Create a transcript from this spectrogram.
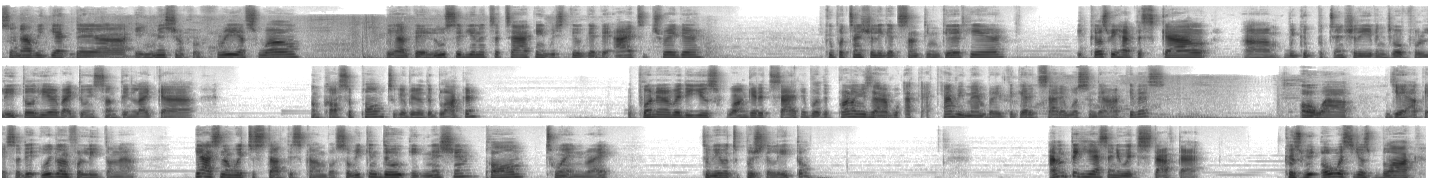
So now we get the uh, ignition for free as well. We have the elusive units attacking. We still get the eye to trigger. We could potentially get something good here. Because we have the scout, um, we could potentially even go for lethal here by doing something like uh, Concussive Palm to get rid of the blocker. Opponent already used one Get Excited, but the problem is that I, I can't remember if the Get Excited was in the Archivist. Oh, wow. Yeah, okay, so we're going for lethal now. He has no way to stop this combo. So we can do Ignition, Palm, Twin, right? To be able to push the lethal. I don't think he has any way to stop that. Because we always just block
